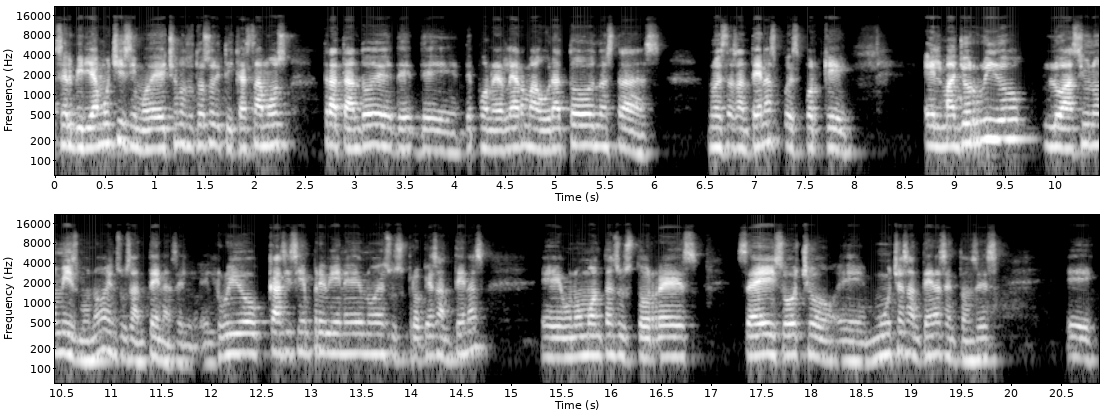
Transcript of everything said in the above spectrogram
serviría muchísimo. De hecho, nosotros ahorita estamos tratando de, ponerle armadura a todas nuestras, nuestras antenas, pues porque el mayor ruido lo hace uno mismo, ¿no? En sus antenas. El, el ruido casi siempre viene de uno de sus propias antenas eh, uno monta en sus torres 6, 8, eh, muchas antenas, entonces, eh,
